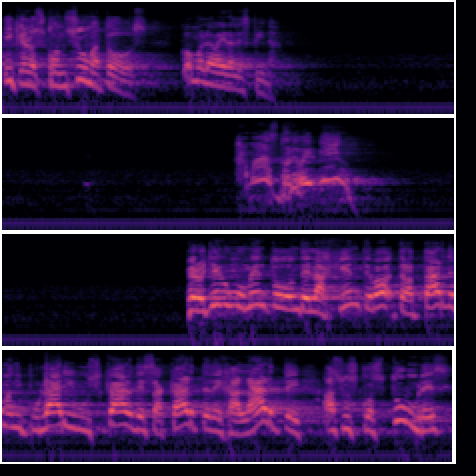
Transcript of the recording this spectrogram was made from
y que los consuma a todos. ¿Cómo le va a ir a la espina? Jamás, no le va a ir bien. Pero llega un momento donde la gente va a tratar de manipular y buscar, de sacarte, de jalarte a sus costumbres.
